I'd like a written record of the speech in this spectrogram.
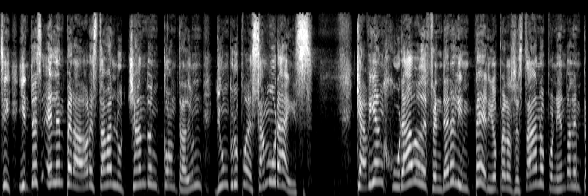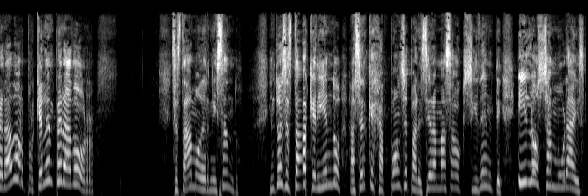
Sí, y entonces el emperador estaba luchando en contra de un, de un grupo de samuráis que habían jurado defender el imperio, pero se estaban oponiendo al emperador, porque el emperador se estaba modernizando. Entonces estaba queriendo hacer que Japón se pareciera más a Occidente. Y los samuráis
